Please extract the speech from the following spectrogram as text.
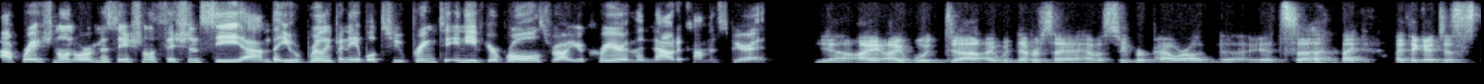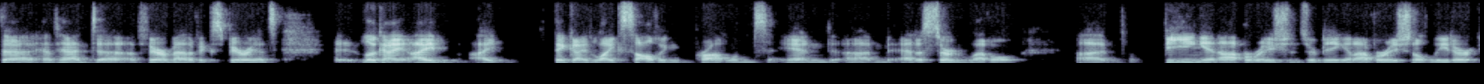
operational and organizational efficiency um, that you've really been able to bring to any of your roles throughout your career, and then now to CommonSpirit? Yeah, I, I would uh, I would never say I have a superpower. Uh, it's uh, I, I think I just uh, have had uh, a fair amount of experience. Look, I I, I think I like solving problems, and um, at a certain level uh, being in operations or being an operational leader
